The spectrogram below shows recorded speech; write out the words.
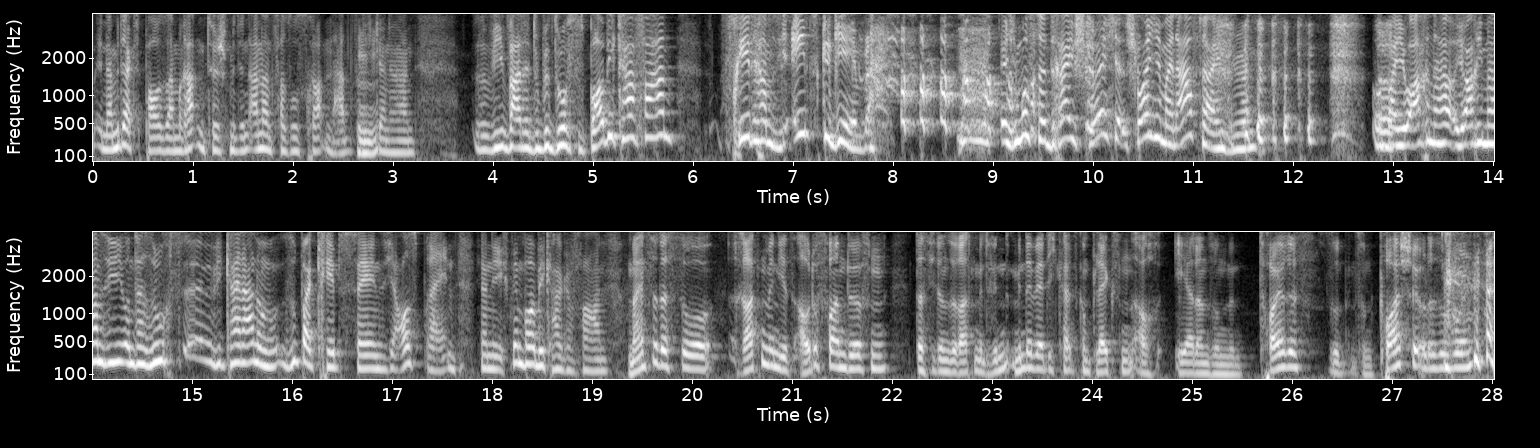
in der Mittagspause am Rattentisch mit den anderen Versuchsratten hat, Mhm. würde ich gerne hören. So, wie, warte, du durftest Bobbycar fahren? Fred haben sie AIDS gegeben. ich musste drei Schläuche, Schläuche in mein After einführen. Und bei Joachim, Joachim haben sie untersucht, äh, wie, keine Ahnung, Superkrebszellen sich ausbreiten. Ja, nee, ich bin Bobbycar gefahren. Meinst du, dass so Ratten, wenn die jetzt Auto fahren dürfen, dass sie dann so Ratten mit Minderwertigkeitskomplexen auch eher dann so ein teures, so, so ein Porsche oder so holen?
